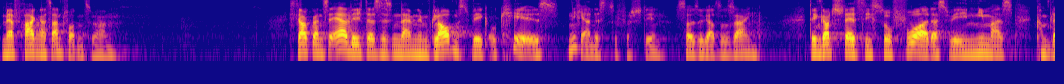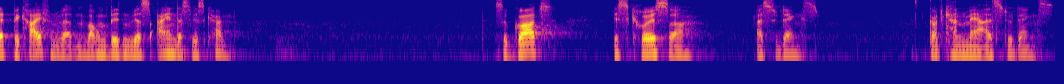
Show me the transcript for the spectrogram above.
mehr Fragen als Antworten zu haben. Ich glaube ganz ehrlich, dass es in deinem Glaubensweg okay ist, nicht alles zu verstehen. Es soll sogar so sein. Denn Gott stellt sich so vor, dass wir ihn niemals komplett begreifen werden. Warum bilden wir es ein, dass wir es können? So Gott ist größer, als du denkst. Gott kann mehr, als du denkst.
